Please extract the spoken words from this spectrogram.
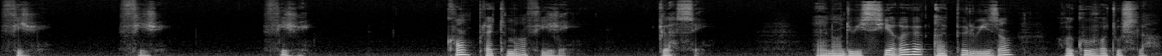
figé, figé, figé. Complètement figé, glacé. Un enduit cireux un peu luisant recouvre tout cela.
